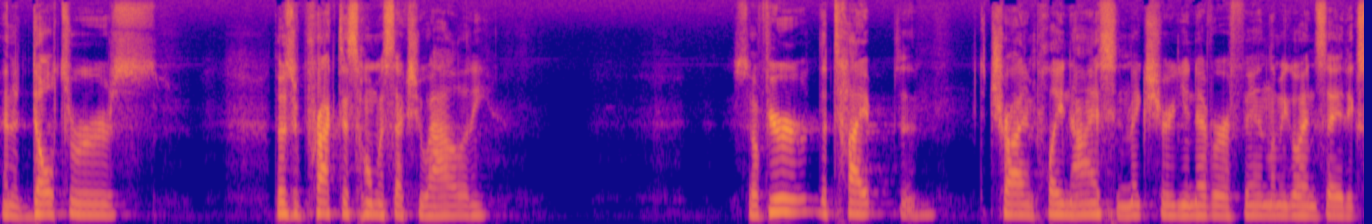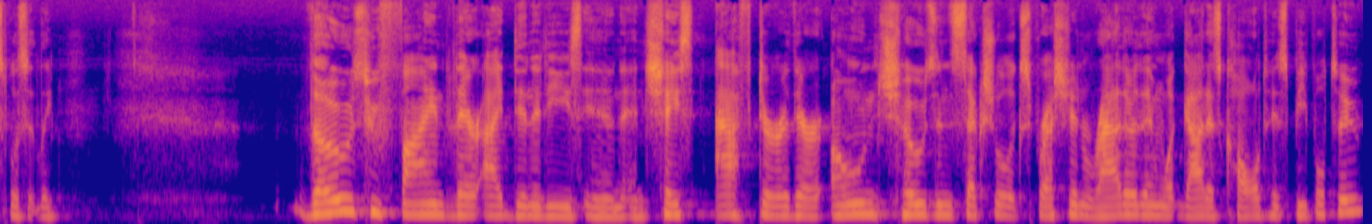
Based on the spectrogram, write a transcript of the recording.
and adulterers, those who practice homosexuality. So if you're the type to, to try and play nice and make sure you never offend, let me go ahead and say it explicitly those who find their identities in and chase after their own chosen sexual expression rather than what God has called his people to,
